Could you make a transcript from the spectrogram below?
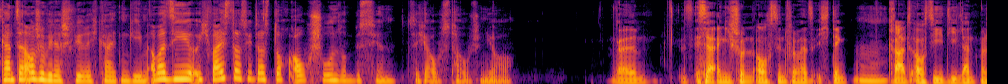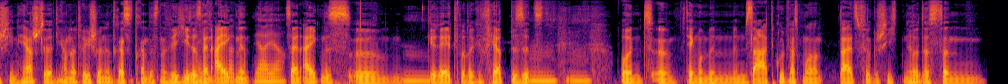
kann es dann auch schon wieder Schwierigkeiten geben. Aber sie, ich weiß, dass sie das doch auch schon so ein bisschen sich austauschen, ja. Weil es ist ja eigentlich schon auch sinnvoll. Also ich denke, Mhm. gerade auch die, die Landmaschinenhersteller, die haben natürlich schon Interesse dran, dass natürlich jeder sein, eigenen, Ja, ja. sein eigenes ähm, Mhm. Gerät oder Gefährt besitzt. Mhm, mhm. Und äh, ich denke mal, mit, mit dem Saatgut, was man da jetzt für Geschichten hört, dass dann,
